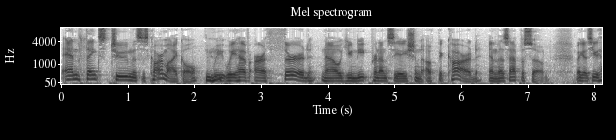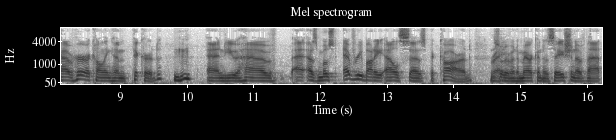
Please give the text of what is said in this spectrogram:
And thanks to Mrs. Carmichael, we, we have our third now unique pronunciation of Picard in this episode. Because you have her calling him Pickard, and you have, as most everybody else says Picard, Right. sort of an Americanization of that.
